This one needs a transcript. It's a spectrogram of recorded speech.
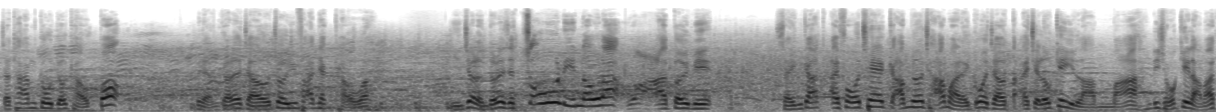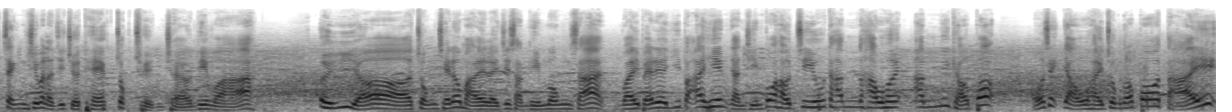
就貪高咗球波，個人腳呢，就追翻一球啊！然之後輪到呢就早連路啦，哇！對面成架大貨車咁樣炒埋嚟，嗰個就大隻佬基南馬，呢場波基南馬正選乜例子，仲要踢足全場添喎嚇！哎呀，仲扯到埋嚟嚟自神田夢殺，為俾呢個伊巴謙人前波後照褪後去摁呢球波，可惜又係中咗波底，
